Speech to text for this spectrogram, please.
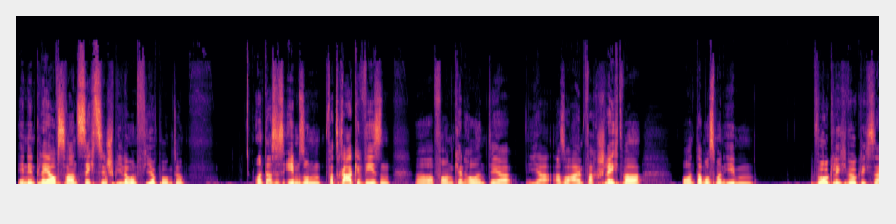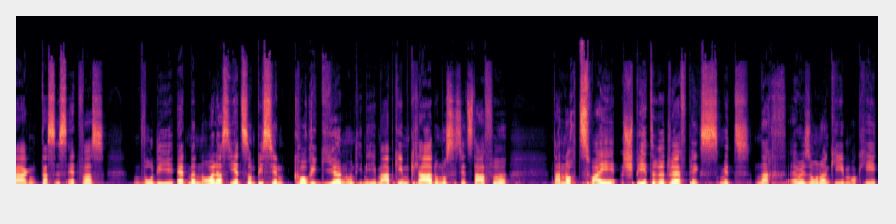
In den Playoffs waren es 16 Spiele und 4 Punkte. Und das ist eben so ein Vertrag gewesen äh, von Ken Holland, der ja, also einfach schlecht war. Und da muss man eben wirklich, wirklich sagen, das ist etwas, wo die Edmonton Oilers jetzt so ein bisschen korrigieren und ihn eben abgeben. Klar, du musst es jetzt dafür dann noch zwei spätere Draftpicks mit nach Arizona geben, okay,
